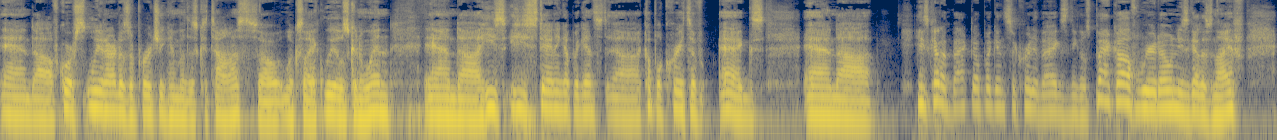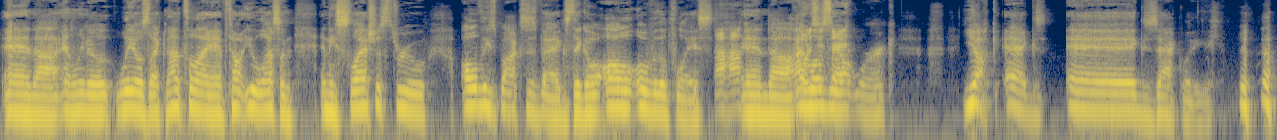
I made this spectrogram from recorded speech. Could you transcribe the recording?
And uh, of course, Leonardo's approaching him with his katanas, so it looks like Leo's going to win. And uh, he's he's standing up against uh, a couple crates of eggs, and uh, he's kind of backed up against the crate of eggs, and he goes, "Back off, weirdo!" And he's got his knife, and uh, and Leo, Leo's like, "Not till I have taught you a lesson." And he slashes through all these boxes of eggs. They go all over the place, Uh-huh. and uh, I love he the artwork. Yuck, eggs. Exactly. That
